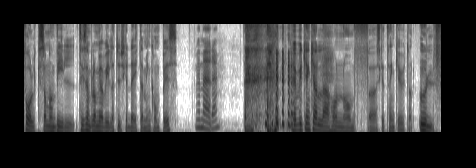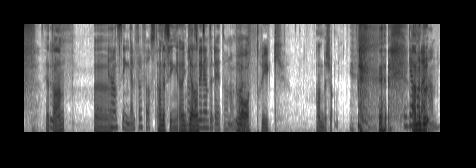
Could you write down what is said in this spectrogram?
folk som man vill, till exempel om jag vill att du ska dejta min kompis. Vem är det? Vi kan kalla honom för, ska tänka ut honom, Ulf heter han. Ulf. Eh, Är han singel för det första? han är singel, han är Annars vill jag inte dejta honom. Patrik. Andersson. Hur Ja, gammal men är då, han?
